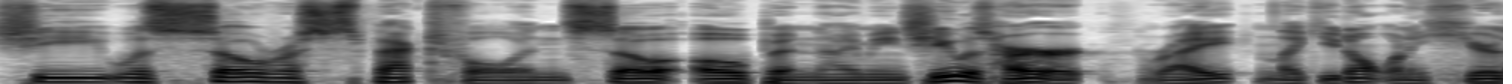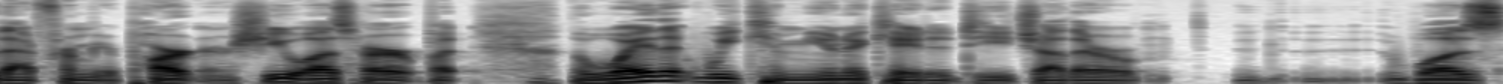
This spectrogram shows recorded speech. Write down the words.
she was so respectful and so open. I mean, she was hurt, right? Like you don't want to hear that from your partner. She was hurt, but the way that we communicated to each other was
